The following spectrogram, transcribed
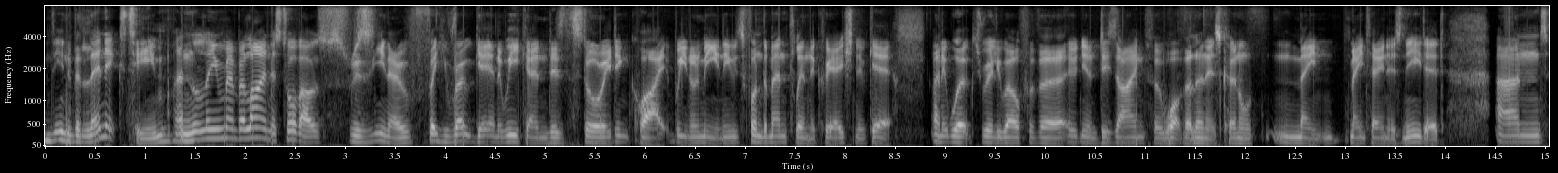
you know, the Linux team, and you remember Linus Torvalds was, you know, he wrote Git in a weekend is the story. He didn't quite, but you know what I mean? He was fundamental in the creation of Git, and it works really well for the, you know, designed for what the Linux kernel main, maintainers needed. And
